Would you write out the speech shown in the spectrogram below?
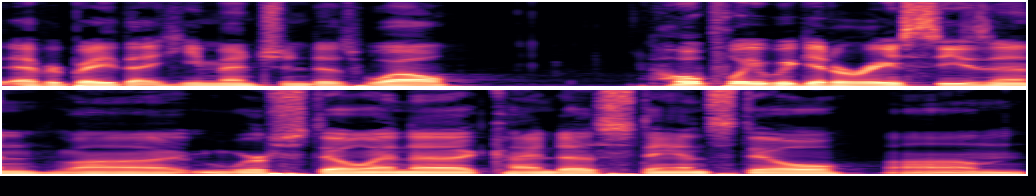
everybody that he mentioned as well. Hopefully, we get a race season. Uh, we're still in a kind of standstill. Um,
